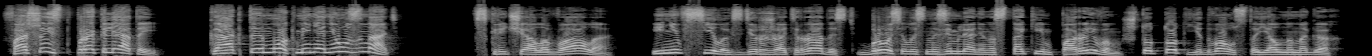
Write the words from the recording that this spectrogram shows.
«Фашист проклятый! Как ты мог меня не узнать?» Вскричала Вала и не в силах сдержать радость, бросилась на землянина с таким порывом, что тот едва устоял на ногах.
